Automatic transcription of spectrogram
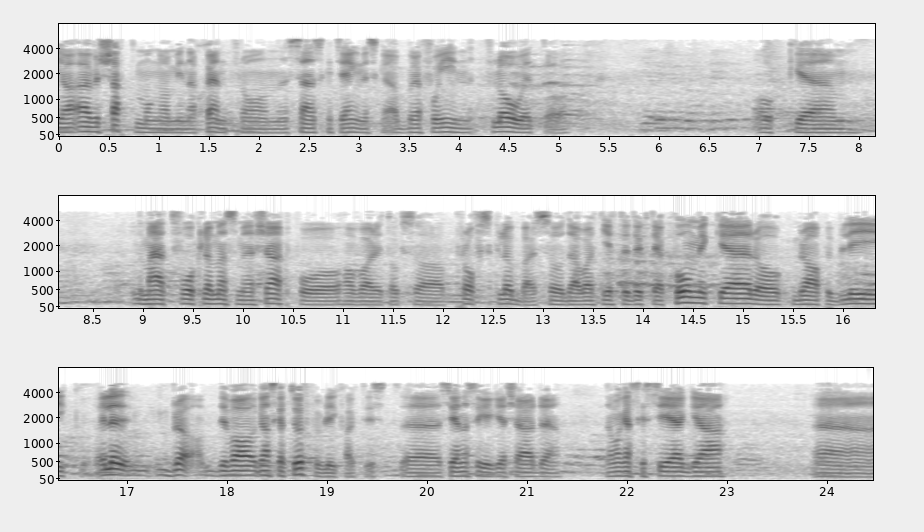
jag har översatt många av mina skämt från svenska till engelska. Jag börjar få in flowet och och um, de här två klubbarna som jag har kört på har varit också proffsklubbar så det har varit jätteduktiga komiker och bra publik. Eller bra, det var ganska tuff publik faktiskt. Eh, senaste gig jag körde, de var ganska sega. Eh,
